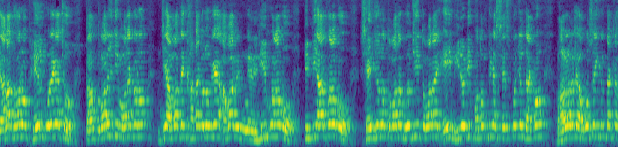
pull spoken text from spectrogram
যারা ধরো ফেল করে গেছো, তা তোমরা যদি মনে করো যে আমাদের খাতাগুলোকে আবার রিভিউ করাবো পিপিআর করাবো, সেই জন্য তোমাদের বলছি, তোমরা এই ভিডিওটি প্রথম থেকে শেষ পর্যন্ত দেখো। ভালো লাগলে অবশ্যই কিন্তু একটা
